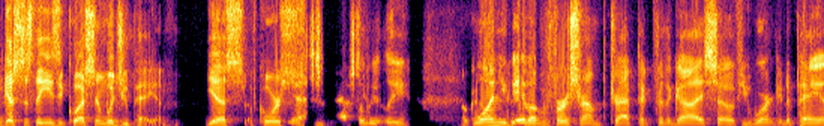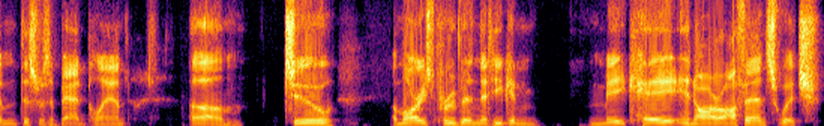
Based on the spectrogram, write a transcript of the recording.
guess just the easy question would you pay him? Yes, of course. Yes, absolutely. Okay. One, you gave up a first round draft pick for the guy. So if you weren't going to pay him, this was a bad plan. Um, two, Amari's proven that he can make hay in our offense, which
